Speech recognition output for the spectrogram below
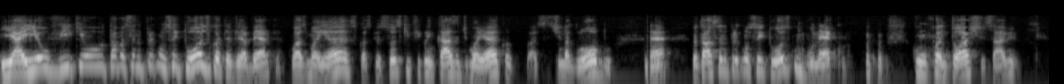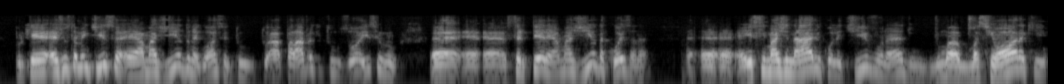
E aí eu vi que eu estava sendo preconceituoso com a TV aberta, com as manhãs, com as pessoas que ficam em casa de manhã assistindo a Globo, né? Eu estava sendo preconceituoso com boneco, com fantoche, sabe? Porque é justamente isso, é a magia do negócio. Tu, tu, a palavra que tu usou aí, Silvio, é, é, é certeira, é a magia da coisa, né? É, é, é esse imaginário coletivo, né? De, de uma, uma senhora que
